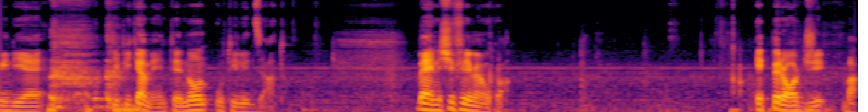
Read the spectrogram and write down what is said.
quindi è tipicamente non utilizzato. Bene, ci fermiamo qua. E per oggi basta.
